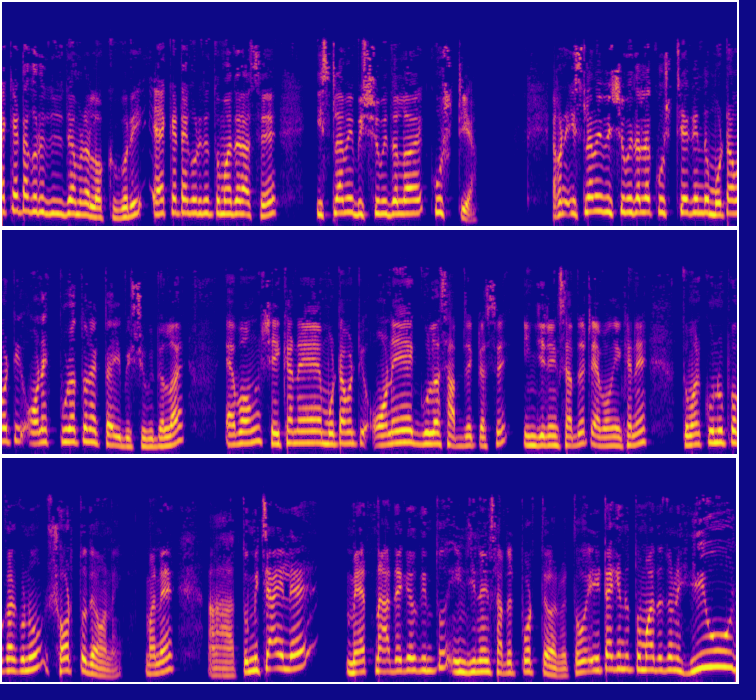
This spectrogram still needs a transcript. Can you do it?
এক ক্যাটাগরিতে যদি আমরা লক্ষ্য করি, এক ক্যাটাগরিতে তোমাদের আছে ইসলামী বিশ্ববিদ্যালয় কুষ্টিয়া। এখন ইসলামী বিশ্ববিদ্যালয় কুষ্টিয়া কিন্তু মোটামুটি অনেক পুরাতন একটা এই বিশ্ববিদ্যালয়, এবং সেইখানে মোটামুটি অনেকগুলো সাবজেক্ট আছে ইঞ্জিনিয়ারিং সাবজেক্ট এবং এখানে তোমার কোনো প্রকার কোনো শর্ত দেওয়া নেই। মানে তুমি চাইলে ম্যাথ না দেখেও কিন্তু ইঞ্জিনিয়ারিং সাবজেক্ট পড়তে পারবে। তো এটা কিন্তু তোমাদের জন্য হিউজ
